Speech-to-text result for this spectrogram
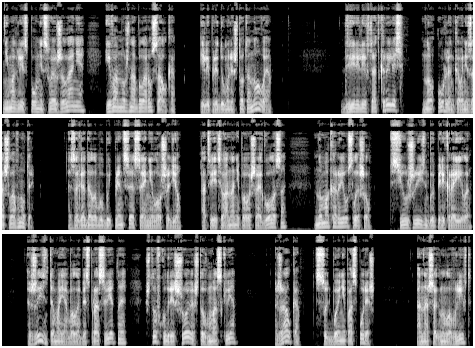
не могли исполнить свое желание, и вам нужна была русалка? Или придумали что-то новое?» Двери лифта открылись, но Орленкова не зашла внутрь. «Загадала бы быть принцессой, а не лошадью», — ответила она, не повышая голоса, но Макар ее услышал. «Всю жизнь бы перекроила. Жизнь-то моя была беспросветная, что в Кудряшове, что в Москве. Жалко, с судьбой не поспоришь». Она шагнула в лифт,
